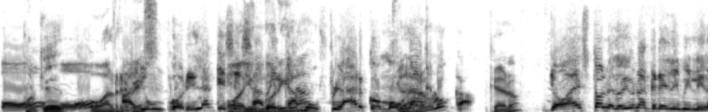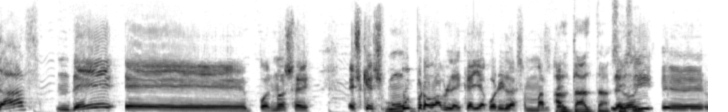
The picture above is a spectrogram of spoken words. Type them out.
O, Porque- o O al hay revés. un gorila que se hay sabe gorila- camuflar como Claro. una roca. Claro. Yo a esto le doy una credibilidad de, eh, pues no sé, es que es muy probable que haya gorilas en Marte. Alta, alta, Le sí, doy, sí. eh,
